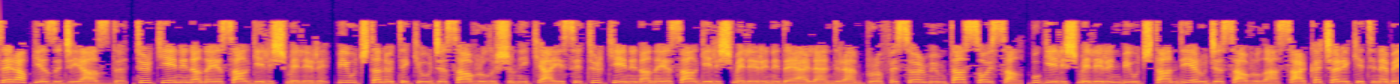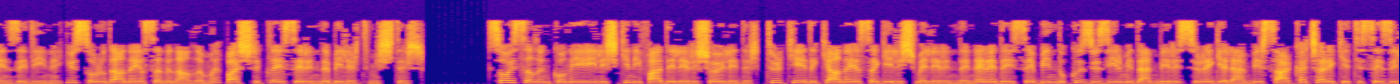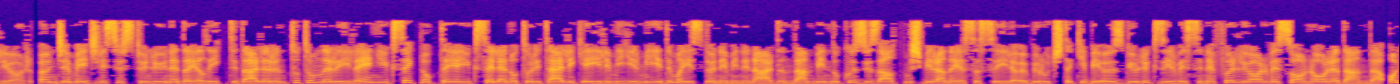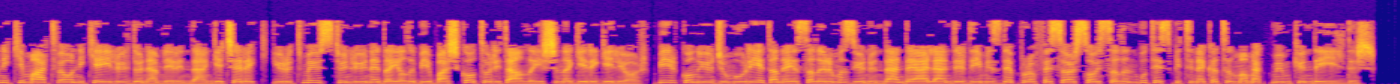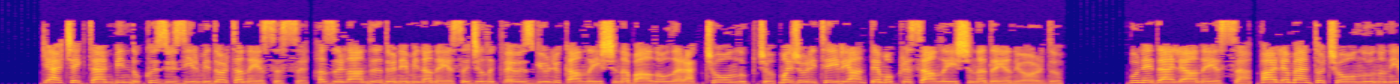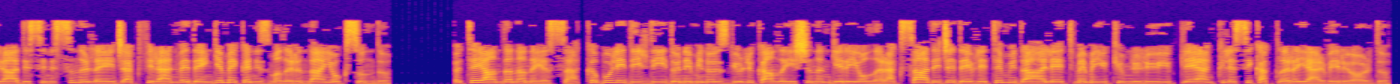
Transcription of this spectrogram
Serap Yazıcı yazdı. Türkiye'nin anayasal gelişmeleri, bir uçtan öteki uca savruluşun hikayesi Türkiye'nin anayasal gelişmelerini değerlendiren Profesör Mümtaz Soysal, bu gelişmelerin bir uçtan diğer uca savrulan sarkaç hareketine benzediğini, Yüz Soruda Anayasanın Anlamı, başlıklı eserinde belirtmiştir. Soysal'ın konuya ilişkin ifadeleri şöyledir. Türkiye'deki anayasa gelişmelerinde neredeyse 1920'den beri süregelen bir sarkaç hareketi seziliyor. Önce meclis üstünlüğüne dayalı iktidarların tutumlarıyla en yüksek noktaya yükselen otoriterlik eğilimi 27 Mayıs döneminin ardından 1961 anayasasıyla öbür uçtaki bir özgürlük zirvesine fırlıyor ve sonra oradan da 12 Mart ve 12 Eylül dönemlerinden geçerek yürütme üstünlüğüne dayalı bir başka otorite anlayışına geri geliyor. Bir konuyu Cumhuriyet anayasalarımız yönünden değerlendirdiğimizde Profesör Soysal'ın bu tespitine katılmamak mümkün değildir. Gerçekten 1924 Anayasası, hazırlandığı dönemin anayasacılık ve özgürlük anlayışına bağlı olarak çoğunlukçu, majoriteryan, demokrasi anlayışına dayanıyordu. Bu nedenle anayasa, parlamento çoğunluğunun iradesini sınırlayacak fren ve denge mekanizmalarından yoksundu. Öte yandan anayasa, kabul edildiği dönemin özgürlük anlayışının gereği olarak sadece devlete müdahale etmeme yükümlülüğü yükleyen klasik haklara yer veriyordu.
